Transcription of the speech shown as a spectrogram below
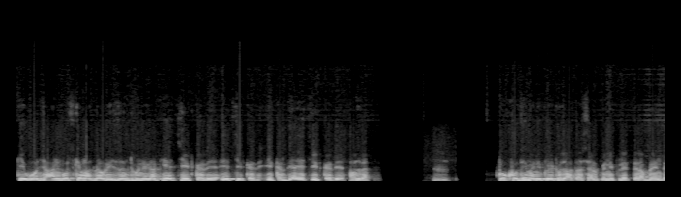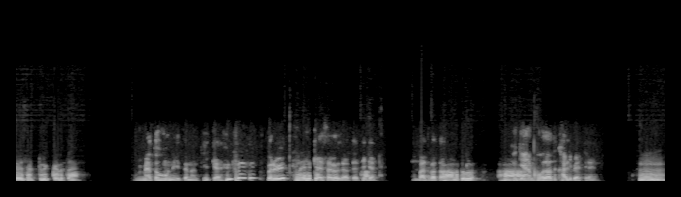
कि वो जानबूझ के मतलब रीजन ढूंढेगा कि ये चीट कर रही है ये चीट कर रही है ये कर दिया ये चीट कर रही है समझ रहा है? हम्म, तू खुद ही मैनिपुलेट हो जाता है सेल्फ मैनिपुलेट तेरा ब्रेन तेरे साथ ट्रिक करता है। मैं तो हूँ नहीं इतना ठीक है? पर भी नहीं नहीं। कैसा हो जाता है ठीक है? बात बताओ। हाँ मतलब हाँ। क्योंकि हाँ हम बहुत ज़्यादा खाली बैठे हैं। हम्म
